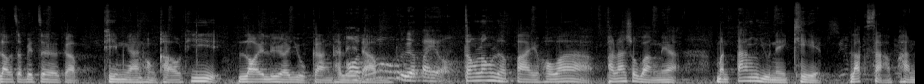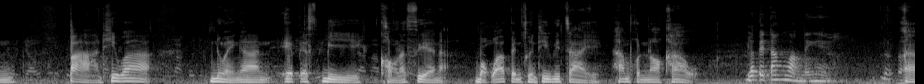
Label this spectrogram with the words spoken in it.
เราจะไปเจอกับทีมงานของเขาที่ลอยเรืออยู่กลางทะเลอ๋อดำต้องล่องเรือไปเหรอต้องล่องเรือไป เพราะว่าพระราชวังเนี่ยมันตั้งอยู่ในเขตรักษาพันธุ์ป่าที่ว่าหน่วยงาน FSB ของรัสเซียน่ะบอกว่าเป็นพื้นที่วิจัยห้ามคนนอกเข้า แล้วไปตั้งวังได้ไง อะอ่า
